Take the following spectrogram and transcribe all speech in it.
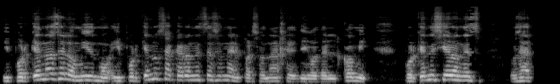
¿y por qué no hace lo mismo? ¿Y por qué no sacaron esta escena del personaje, digo, del cómic? ¿Por qué no hicieron eso? O sea,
